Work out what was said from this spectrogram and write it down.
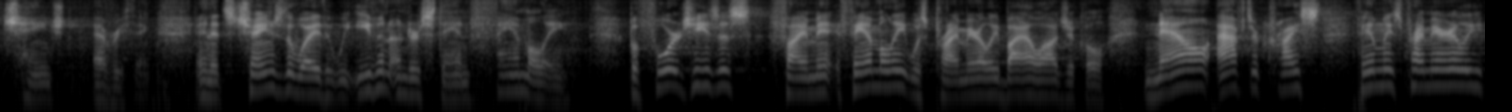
changed everything. And it's changed the way that we even understand family. Before Jesus, family was primarily biological. Now, after Christ, family is primarily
